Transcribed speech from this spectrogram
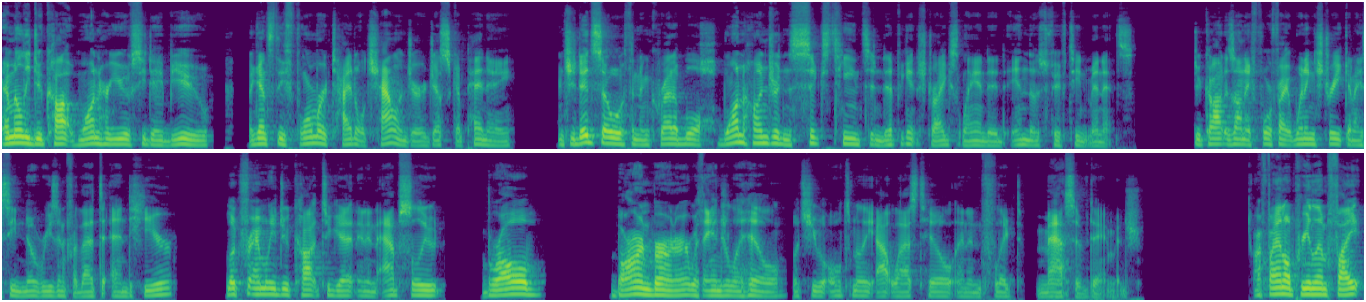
Emily Ducote won her UFC debut against the former title challenger, Jessica Penne, and she did so with an incredible 116 significant strikes landed in those 15 minutes. Ducote is on a four fight winning streak, and I see no reason for that to end here. Look for Emily Ducote to get in an absolute brawl barn burner with Angela Hill, but she will ultimately outlast Hill and inflict massive damage. Our final prelim fight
